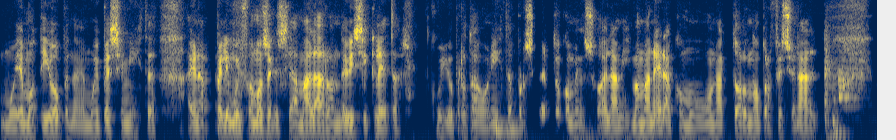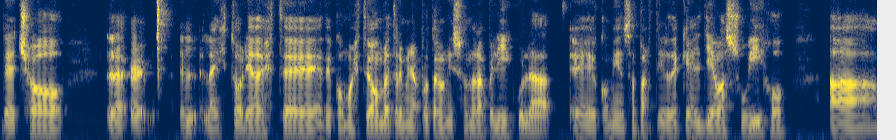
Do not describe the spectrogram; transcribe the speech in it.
muy emotivo, pero también muy pesimista. Hay una peli muy famosa que se llama Ladrón de bicicletas, cuyo protagonista, por cierto, comenzó de la misma manera, como un actor no profesional. De hecho, la, eh, la historia de, este, de cómo este hombre termina protagonizando la película eh, comienza a partir de que él lleva a su hijo a,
